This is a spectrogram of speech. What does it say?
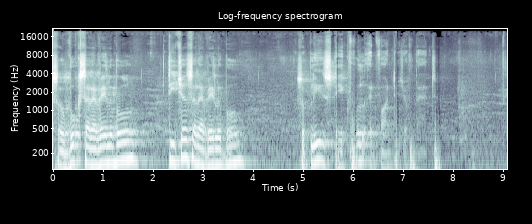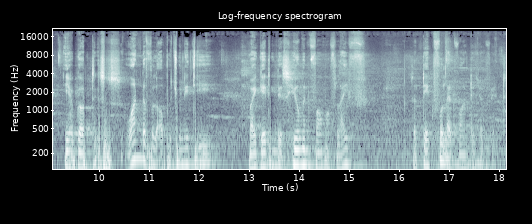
So, books are available, teachers are available. So, please take full advantage of that. You have got this wonderful opportunity by getting this human form of life. So, take full advantage of it.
